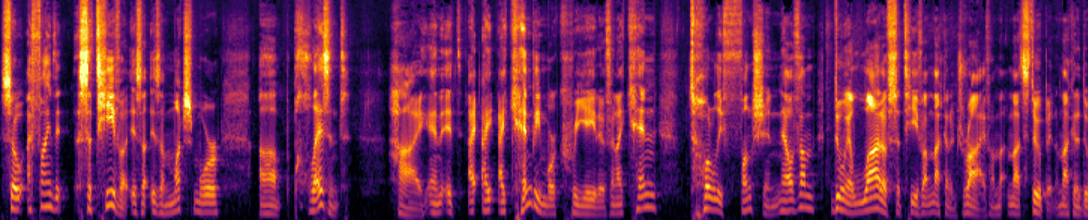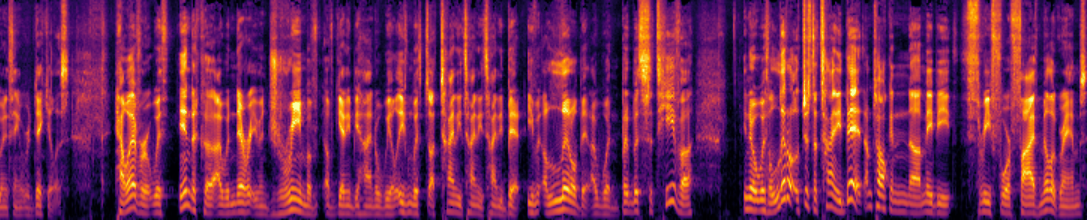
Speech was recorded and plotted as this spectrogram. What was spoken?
So I find that sativa is a, is a much more uh, pleasant high, and it I, I, I can be more creative and I can totally function. Now, if I'm doing a lot of sativa, I'm not going to drive. I'm not, I'm not, stupid. I'm not going to do anything ridiculous. However, with indica, I would never even dream of, of getting behind a wheel, even with a tiny, tiny, tiny bit, even a little bit, I wouldn't. But with sativa, you know, with a little, just a tiny bit, I'm talking uh, maybe three, four, five milligrams,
